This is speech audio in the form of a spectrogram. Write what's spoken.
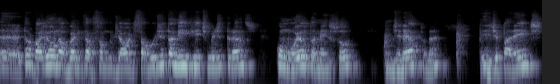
eh, trabalhou na Organização Mundial de Saúde e também vítima de trânsito, como eu também sou indireto, né? perdi parentes.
